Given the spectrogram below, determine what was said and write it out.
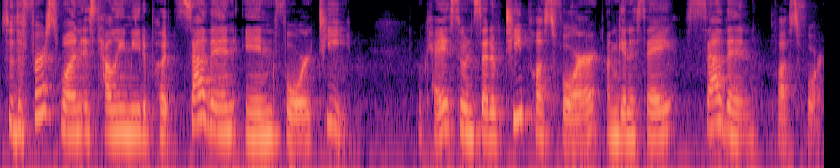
So the first one is telling me to put 7 in for t. Okay, so instead of t plus 4, I'm going to say 7 plus 4.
